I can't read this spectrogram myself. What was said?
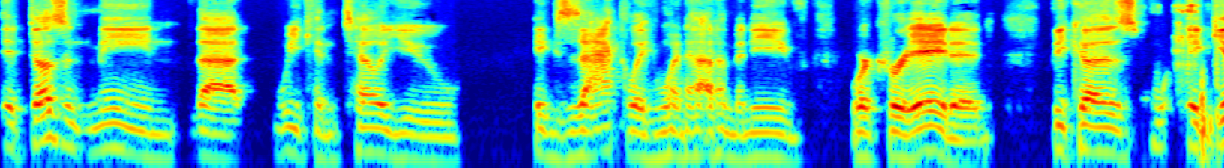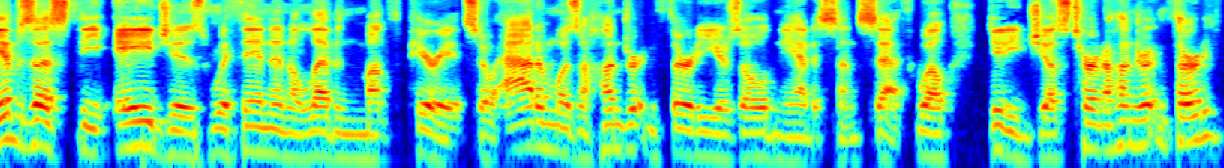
it doesn't mean that we can tell you exactly when Adam and Eve were created because it gives us the ages within an 11 month period. So Adam was 130 years old and he had a son Seth. Well, did he just turn 130?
